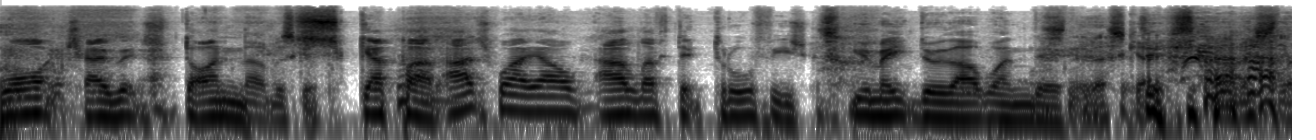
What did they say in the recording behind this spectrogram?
watch how it's done. That was good. Skipper. That's why I'll, I lift at trophies. You might do that one day. this guy, honestly,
